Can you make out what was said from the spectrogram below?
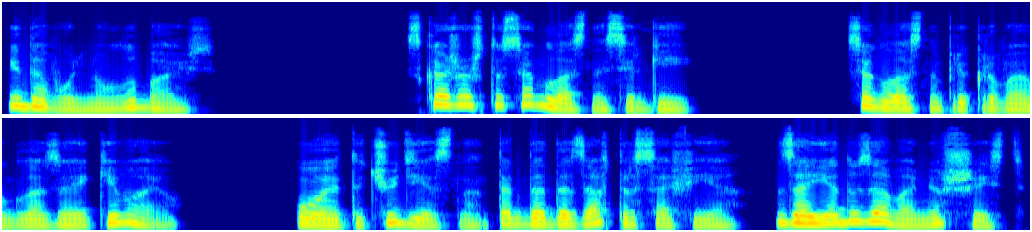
и довольно улыбаюсь. Скажу, что согласна, Сергей. Согласно прикрываю глаза и киваю. О, это чудесно. Тогда до завтра, София. Заеду за вами в шесть.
